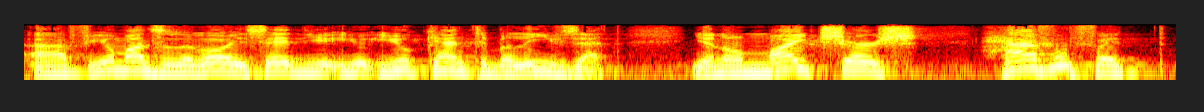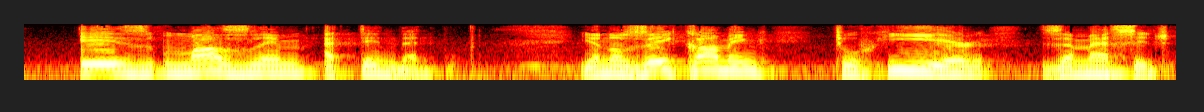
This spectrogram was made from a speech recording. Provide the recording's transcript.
a few months ago. He said, you, you, you can't believe that. You know, my church, half of it is Muslim attendant. You know, they coming to hear the message.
